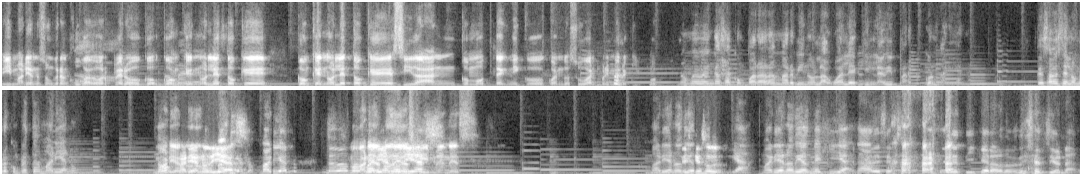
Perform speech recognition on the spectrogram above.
y Mariano es un gran jugador, No, pero con, que no le toque, con que no le toque Zidane como técnico cuando suba al primer equipo. No me vengas a comparar a Marvin Olaguale, a Kinlavi Park con Mariano. ¿Te sabes el nombre completo de Mariano? ¿No? Mariano, Mariano Díaz. Mariano, Mariano, nada más. Mariano Mariano Díaz, Díaz. Jiménez. Mariano Es Díaz que Mejía. Mariano Díaz Mejía. Nada, decepcionado. Estoy de ti, Gerardo, decepcionado.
